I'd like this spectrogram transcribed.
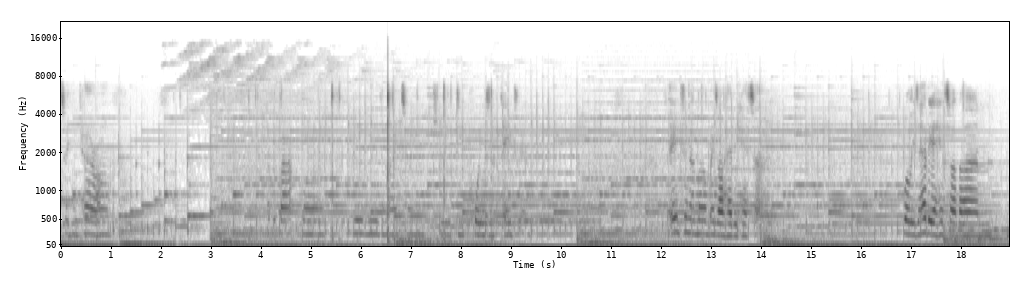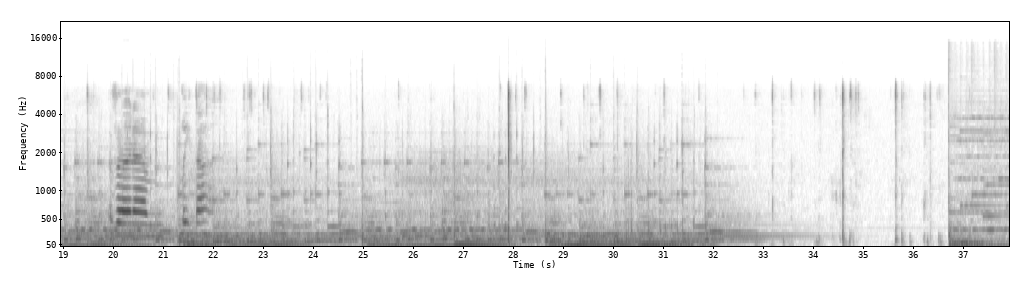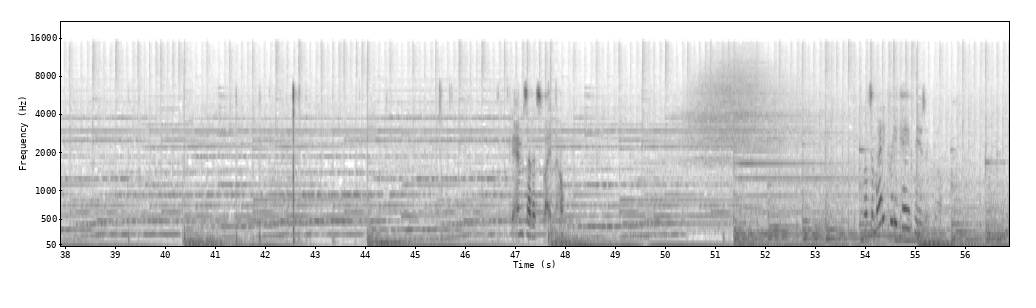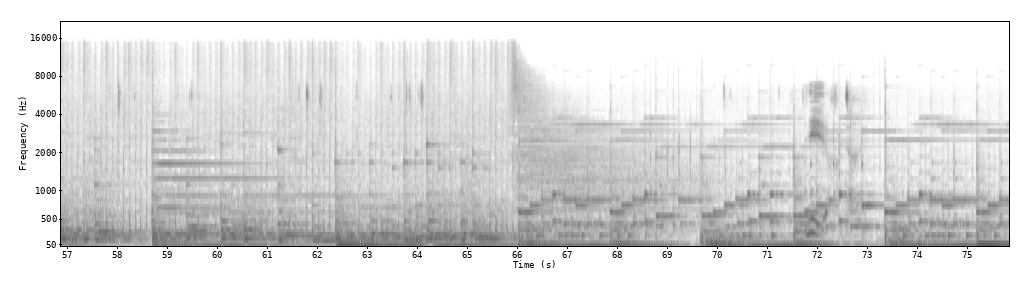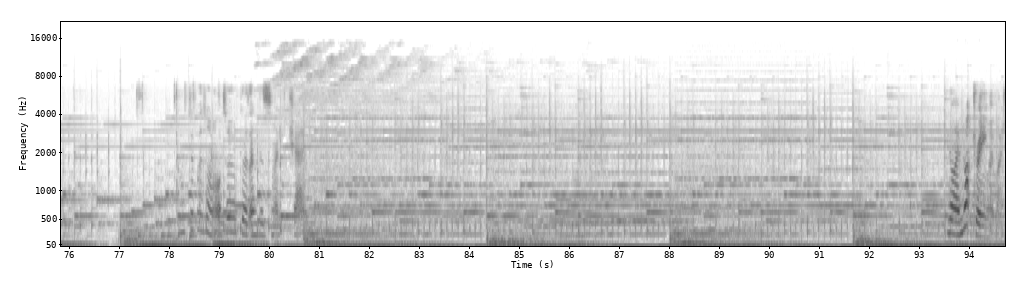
Taken care of. At the back wall, you'll use an item to depoison Adrian. Adrian at the moment is our heavy hitter. Well, he's a heavier hitter than than um, Letha. Satisfied now. Well, a mighty pretty cave music, though. Yeah, on auto because I think this is my chat. No, I'm not draining my magic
